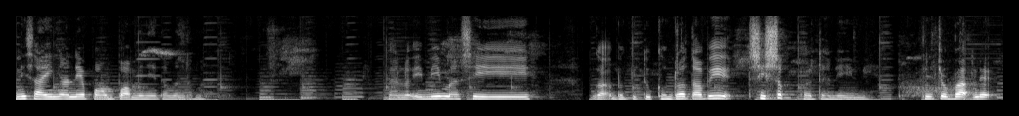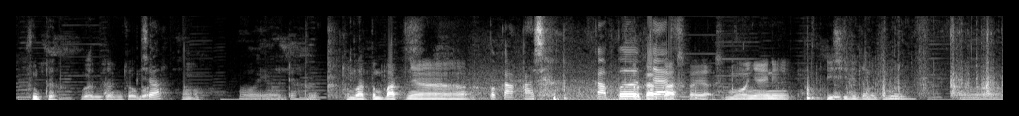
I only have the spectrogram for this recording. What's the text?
ini saingannya pom pom ini teman-teman. Kalau ini masih nggak begitu gembrot tapi sisek badannya ini dicoba dek sudah barusan coba. Bisa? Mm. oh ya udah. Tempat-tempatnya pekakas. Kabel perkakas cas kayak semuanya ini di sini teman-teman. Nah,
